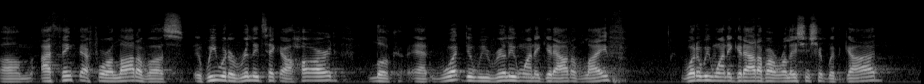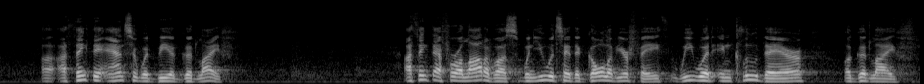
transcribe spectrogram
um, I think that for a lot of us, if we were to really take a hard look at what do we really want to get out of life, what do we want to get out of our relationship with God, uh, I think the answer would be a good life. I think that for a lot of us, when you would say the goal of your faith, we would include there a good life.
